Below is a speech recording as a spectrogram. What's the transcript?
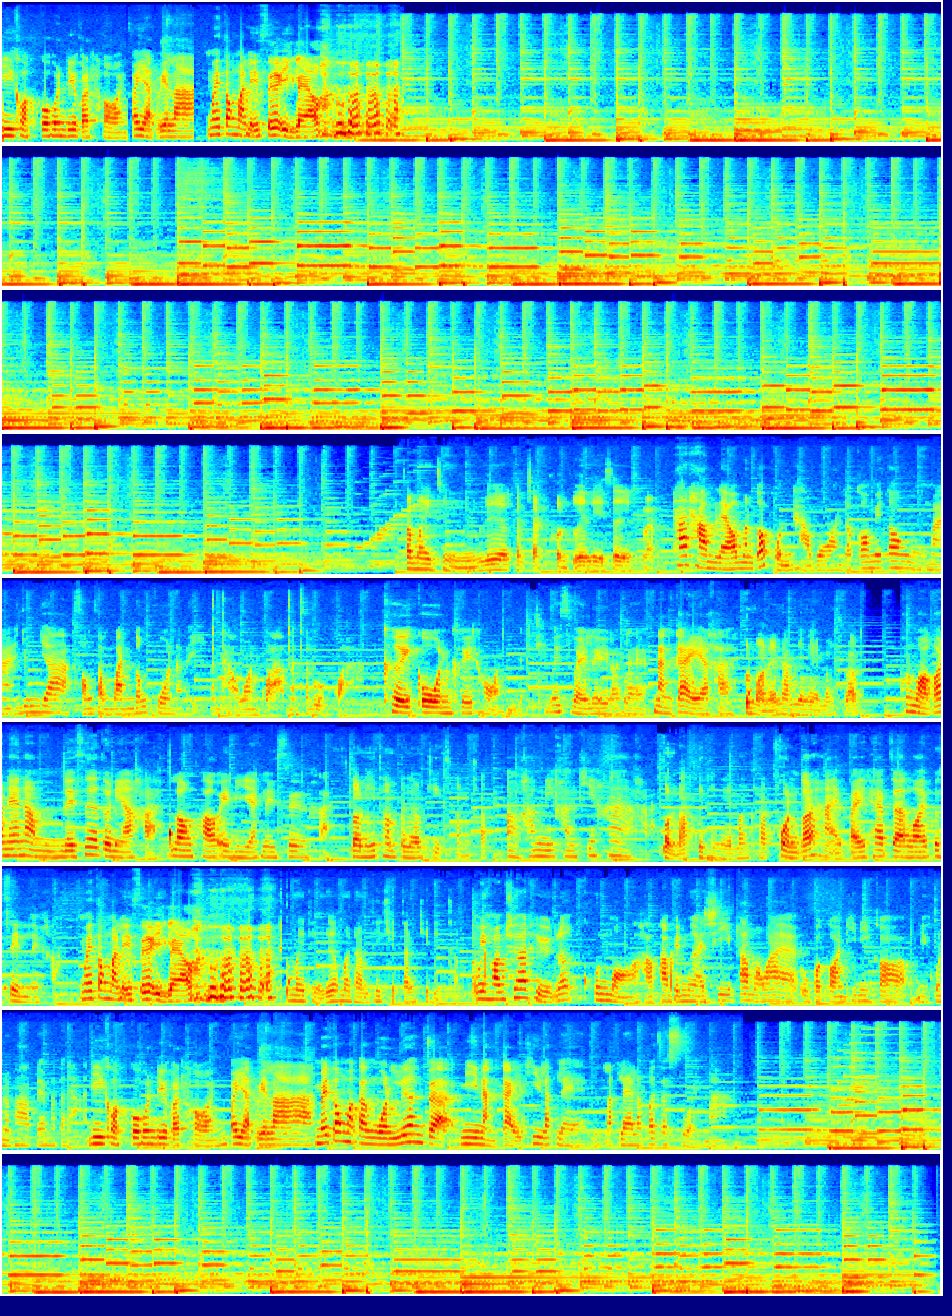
ดีกว่าโกนดีกว่าถอน ประหยัดเวลาไม่ต้องมาเลเซอร์อีกแล้ว ทำไมถึงเลือกกำจัดขนด้วยเลเซอร์ครับ ถ้าทำแล้วมันก็ผลถาวรแล้วก็ไม่ต้องมายุ่งยากสองสามวันต้องโกนอะไรอีกมันถาวรกว่ามันสะดวกกว่า เคยโกนเคยถอนไม่สวยเลยรักแร้หนังไก่อะค่ะ คุณหมอแนะนำยังไงบ้างครับ คุณหมอก็แนะนำเลเซอร์ตัวเนี้ยค่ะ ลองเพาเอดีแยกเลเซอร์ค่ะ ตอนนี้ทำไปแล้วกี่ครั้งครับอ่าครั้งนี้ครั้งที่ 5 ค่ะ ผลลัพธ์เป็นยังไงบ้างครับผลก็หายไปแทบจะร้อยเปอร์เซ็นต์เลยค่ะ ไม่ต้องมาเลเซอร์อีกแล้ว ทำไมถึงเลือกมาทำที่คิดตันคลินิกครับ มีความเชื่อถือเรื่องคุณหมอค่ะความเป็นมืออาชีพทราบมาว่าอุปกรณ์ที่นี่ก็มีคุณภาพได้มาตรฐาน ดีกว่าโกนดีกว่าถอน ประหยัดเวลา ไม่ต้องมากังวลเรื่องจะมีหนังไก่ที่รักแร้รักแร้แล้วก็จะสวยมาก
